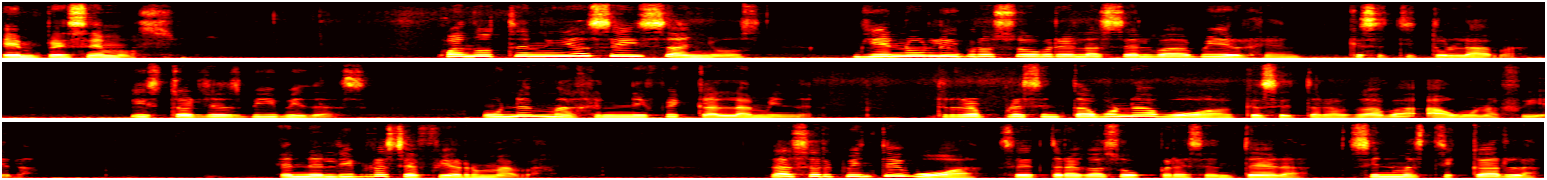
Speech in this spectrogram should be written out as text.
Empecemos. Cuando tenía seis años, vi un libro sobre la selva virgen que se titulaba Historias vívidas. Una magnífica lámina representaba una boa que se tragaba a una fiera. En el libro se afirmaba La serpiente boa se traga su presa entera, sin masticarla.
